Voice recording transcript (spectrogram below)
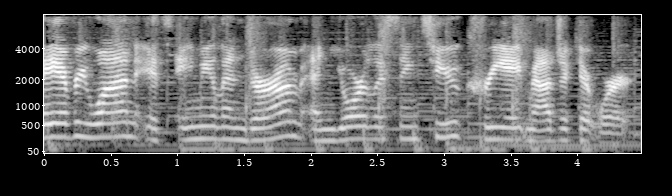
Hey everyone, it's Amy Lynn Durham, and you're listening to Create Magic at Work.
